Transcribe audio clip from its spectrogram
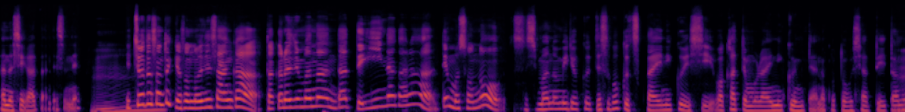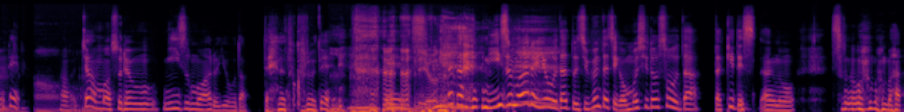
話があったんですね。うん。でちょうどその時はそのおじさんが宝島なんだって言いながらでもその島の魅力ってすごく伝えにくいし分かってもらいにくいみたいなことをおっしゃっていたので、ああじゃあまあそれもニーズもあるようだみたいなところで、う んえーただニーズもあるようだと自分たちが面白そうだだけです。あのそのまま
